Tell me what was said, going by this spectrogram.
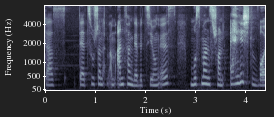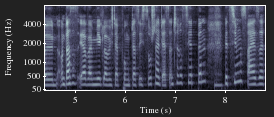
das der Zustand am Anfang der Beziehung ist, muss man es schon echt wollen. Und das ist eher bei mir, glaube ich, der Punkt, dass ich so schnell desinteressiert bin. Mhm. Beziehungsweise,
